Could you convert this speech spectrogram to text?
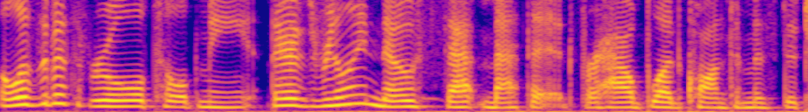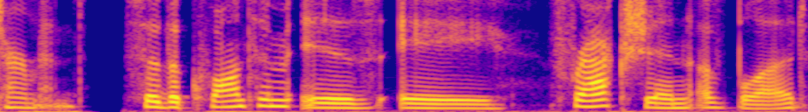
Elizabeth Rule told me there's really no set method for how blood quantum is determined. So the quantum is a fraction of blood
